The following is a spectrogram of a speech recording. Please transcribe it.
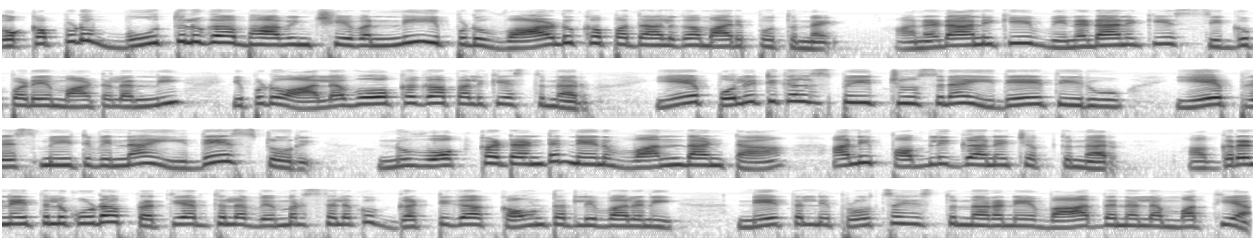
ఒకప్పుడు బూతులుగా భావించేవన్నీ ఇప్పుడు వాడుక పదాలుగా మారిపోతున్నాయి. అనడానికి వినడానికి సిగ్గుపడే మాటలన్నీ ఇప్పుడు అలవోకగా పలికేస్తున్నారు. ఏ పొలిటికల్ స్పీచ్ చూసినా ఇదే తీరు ఏ ప్రెస్ మీట్ విన్నా ఇదే స్టోరీ. నువ్వొక్కటంటే నేను వందంట అని పబ్లిక్గానే చెప్తున్నారు. అగ్రనేతలు కూడా ప్రత్యర్థుల విమర్శలకు గట్టిగా కౌంటర్లివ్వాలని నేతల్ని ప్రోత్సహిస్తున్నారనే వాదనల మధ్య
